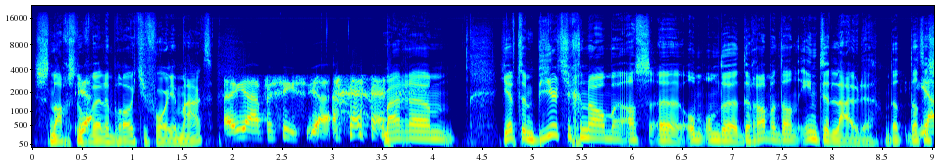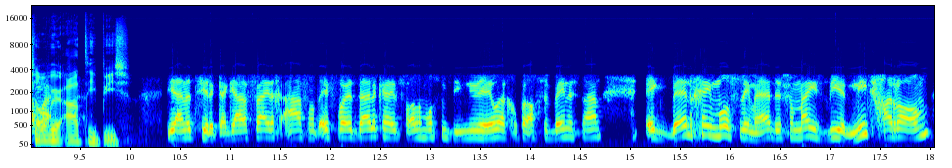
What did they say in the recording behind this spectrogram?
s'nachts nog wel een broodje voor je maakt. Uh, ja, precies. Ja. maar um, je hebt een biertje genomen als, uh, om, om de, de Ramadan in te luiden. Dat, dat is alweer atypisch. Ja, natuurlijk. Kijk, ja, vrijdagavond, even voor de duidelijkheid voor alle moslims die nu heel erg op hun afzet benen staan. Ik ben geen moslim, hè, dus voor mij is bier niet haram.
